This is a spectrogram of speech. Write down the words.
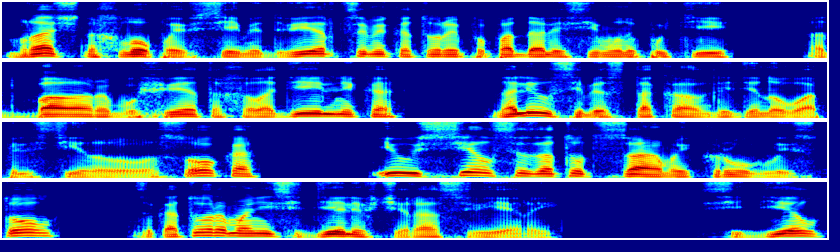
Мрачно хлопая всеми дверцами, которые попадались ему на пути, от бара, буфета, холодильника, налил себе стакан ледяного апельсинового сока и уселся за тот самый круглый стол, за которым они сидели вчера с Верой. Сидел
